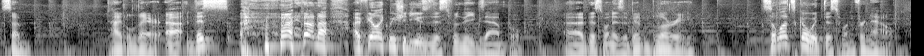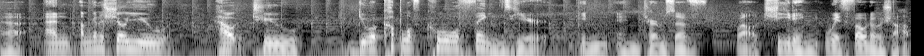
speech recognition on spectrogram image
subtitle there. Uh, this, I don't know. I feel like we should use this for the example. Uh, this one is a bit blurry. So let's go with this one for now. Uh, and I'm gonna show you how to do a couple of cool things here in, in terms of, well, cheating with Photoshop.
